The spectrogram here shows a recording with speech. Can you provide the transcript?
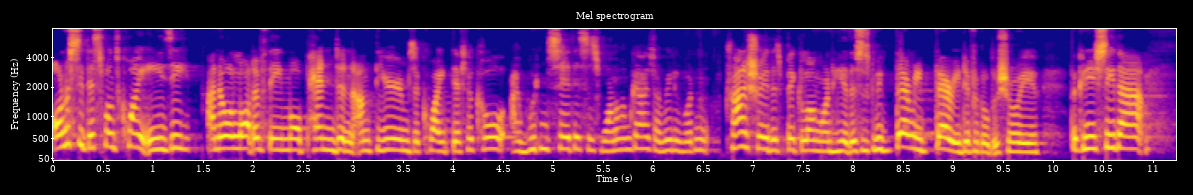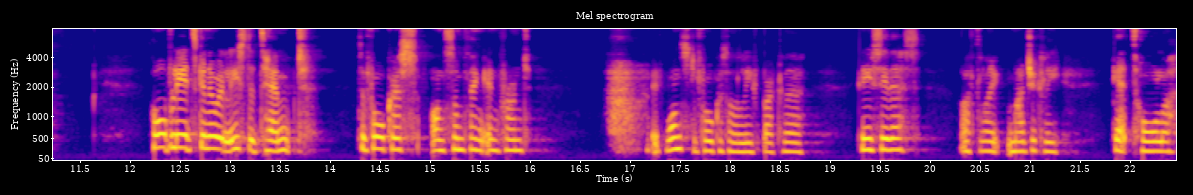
Honestly, this one's quite easy. I know a lot of the more pendant Anthuriums are quite difficult. I wouldn't say this is one of them, guys. I really wouldn't. I'm trying to show you this big long one here. This is going to be very, very difficult to show you. But can you see that? Hopefully it's going to at least attempt to focus on something in front. It wants to focus on the leaf back there. Can you see this? I have to like magically get taller.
